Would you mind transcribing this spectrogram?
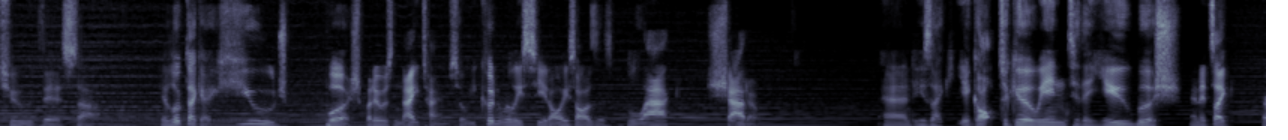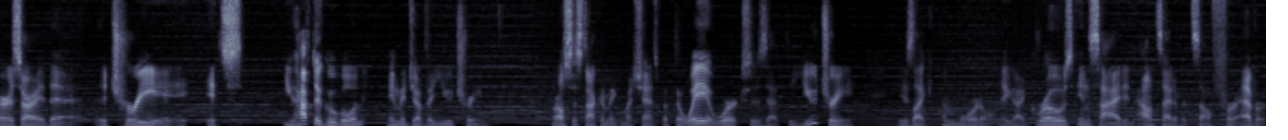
to this. Uh, it looked like a huge bush, but it was nighttime, so he couldn't really see it. All he saw was this black shadow. And he's like, "You got to go into the yew bush," and it's like, or sorry, the the tree. It, it's you have to Google an image of a yew tree, or else it's not going to make much sense. But the way it works is that the yew tree is like immortal. It like grows inside and outside of itself forever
